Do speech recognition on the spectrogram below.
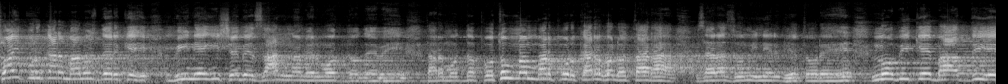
ছয় প্রকার মানুষদেরকে বিনে হিসেবে জাহান্নামের মধ্য দেবে। তার মধ্যে প্রথম নম্বর প্রকার হলো তারা, যারা জমিনের ভেতরে নবীকে বাদ দিয়ে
